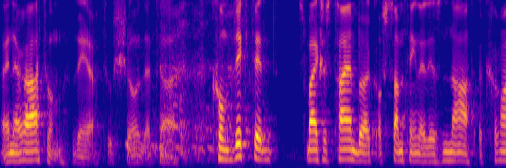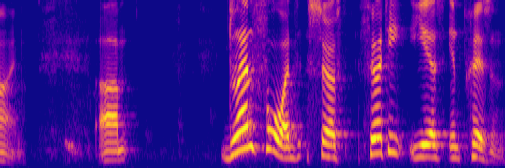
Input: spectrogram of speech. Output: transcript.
an erratum there to show that uh, convicted Michael Steinberg of something that is not a crime. Um, Glenn Ford served 30 years in prison.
